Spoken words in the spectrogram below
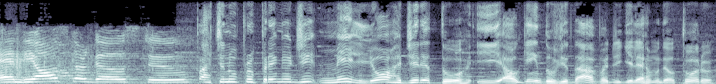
And the Oscar goes to. Partindo pro prêmio de melhor diretor. E alguém duvidava de Guilherme Del Toro?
